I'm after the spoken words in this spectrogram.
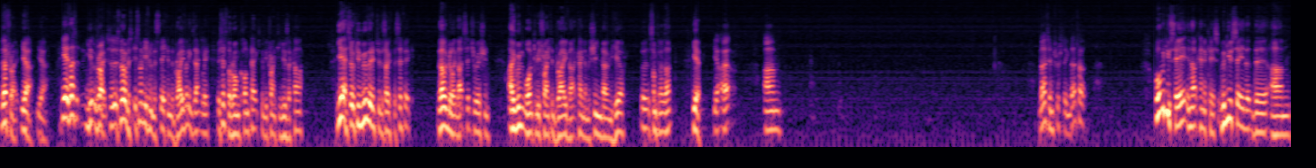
That's right. Yeah, yeah, yeah. That's you're right. So it's not, it's not even a mistake in the driver exactly. It's just the wrong context to be trying to use a car. Yeah. So if you move it into the South Pacific, that would be like that situation. I wouldn't want to be trying to drive that kind of machine down here, uh, something like that. Yeah, yeah. Uh, um, that's interesting. That's a. What would you say in that kind of case? Would you say that the um,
